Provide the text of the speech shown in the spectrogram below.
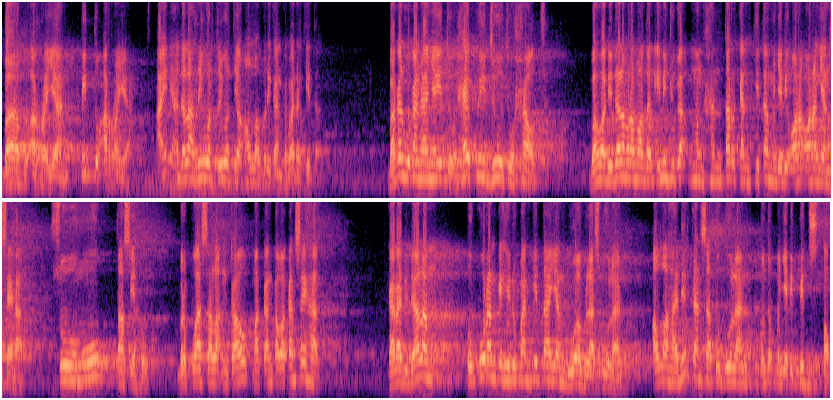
Babu Ar-Rayyan, pintu Ar-Rayyan. Nah, ini adalah reward-reward yang Allah berikan kepada kita. Bahkan bukan hanya itu, happy due to health. Bahwa di dalam Ramadan ini juga menghantarkan kita menjadi orang-orang yang sehat. Sumu tasihu berpuasalah engkau, maka engkau akan sehat. Karena di dalam ukuran kehidupan kita yang 12 bulan, Allah hadirkan satu bulan untuk menjadi pit stop.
